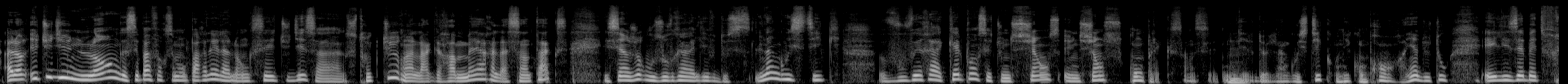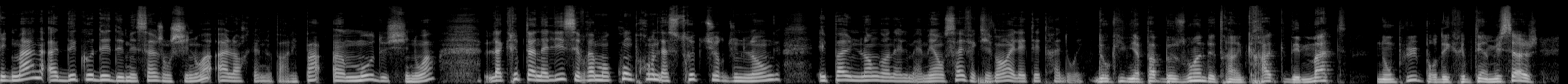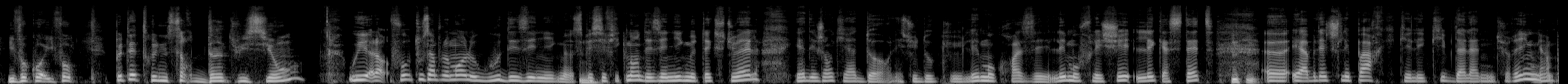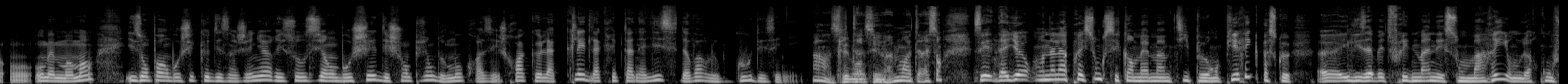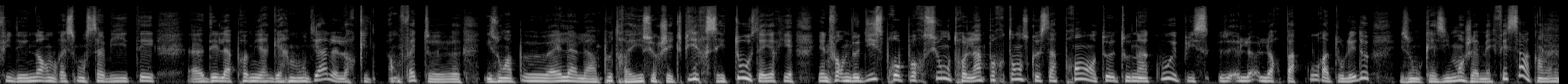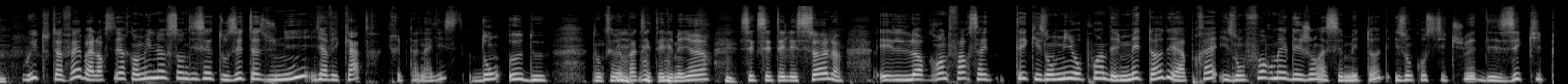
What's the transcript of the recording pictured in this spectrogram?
Alors, étudier une langue, c'est pas forcément parler la langue, c'est étudier sa structure, hein, la grammaire, la syntaxe. Et si un jour vous ouvrez un livre de linguistique, vous verrez à quel point c'est une science et une science complexe. hein. C'est un livre de linguistique, on n'y comprend rien du tout. Et Elisabeth Friedman a décodé des messages en chinois alors qu'elle ne parlait pas un mot de chinois. La cryptanalyse, c'est vraiment comprendre la structure d'une langue et pas une langue en elle-même. Et en ça, effectivement, elle était très douée. Donc il n'y a pas besoin d'être un crack des maths non plus pour décrypter un message. Il faut quoi? Il faut peut-être une sorte d'intuition. Oui, alors faut tout simplement le goût des énigmes, spécifiquement des énigmes textuelles. Il y a des gens qui adorent les sudoku, les mots croisés, les mots fléchés, les casse-têtes. Euh, et à Bletchley Park, qui est l'équipe d'Alan Turing, hein, au, au même moment, ils n'ont pas embauché que des ingénieurs, ils ont aussi embauché des champions de mots croisés. Je crois que la clé de la cryptanalyse, c'est d'avoir le goût des énigmes. Ah, c'est c'est vraiment intéressant. C'est d'ailleurs, on a l'impression que c'est quand même un petit peu empirique parce que euh, Elisabeth Friedman et son mari, on leur confie d'énormes responsabilités euh, dès la Première Guerre mondiale, alors qu'en fait, euh, ils ont un peu, elle, elle a un peu travaillé sur Shakespeare, c'est tout. C'est-à-dire qu'il y, a- une forme de disproportion entre l'importance que ça prend tout, tout d'un coup et puis euh, le- leur parcours à tous les deux. Ils ont quasiment jamais fait ça quand même. Oui, tout à fait. Bah alors, c'est-à-dire qu'en 1917, aux États-Unis, il y avait quatre cryptanalystes, dont eux deux. Donc, c'est même pas que c'était les meilleurs, c'est que c'était les seuls. Et leur grande force a été qu'ils ont mis au point des méthodes et après, ils ont formé des gens à ces méthodes. Ils ont constitué des équipes.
